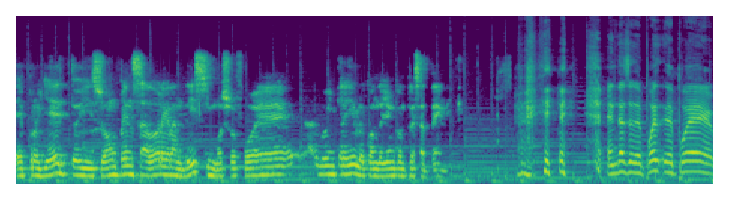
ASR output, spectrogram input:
eh, proyecto y son pensadores grandísimos. Eso fue algo increíble cuando yo encontré esa técnica. Entonces, después, después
